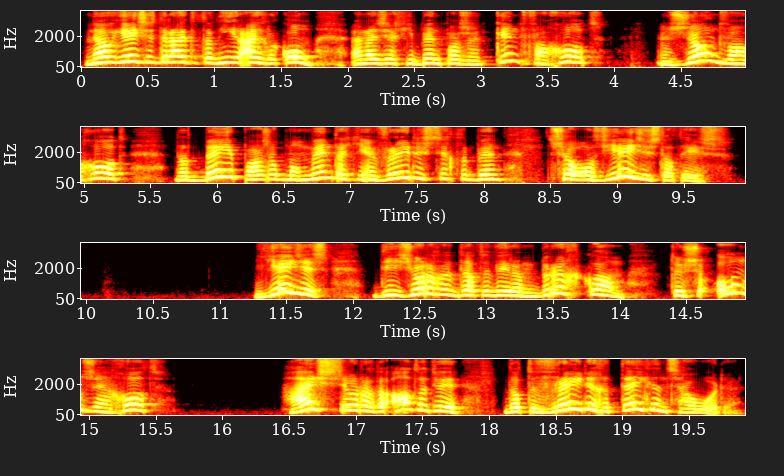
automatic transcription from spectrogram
Nou, Jezus draait het dan hier eigenlijk om. En hij zegt, je bent pas een kind van God, een zoon van God. Dat ben je pas op het moment dat je een vredestichter bent zoals Jezus dat is. Jezus, die zorgde dat er weer een brug kwam tussen ons en God. Hij zorgde altijd weer dat de vrede getekend zou worden.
